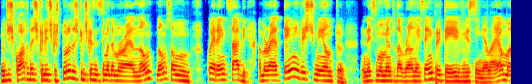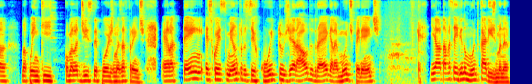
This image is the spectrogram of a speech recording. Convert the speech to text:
Eu discordo das críticas, todas as críticas em cima da Mariah não, não são coerentes, sabe? A Mariah tem um investimento nesse momento da runway sempre teve, assim, ela é uma, uma queen que, como ela disse depois, mais à frente, ela tem esse conhecimento do circuito geral do drag, ela é muito experiente. E ela tava servindo muito carisma, né?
